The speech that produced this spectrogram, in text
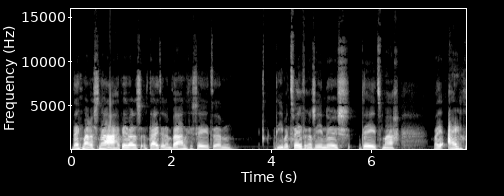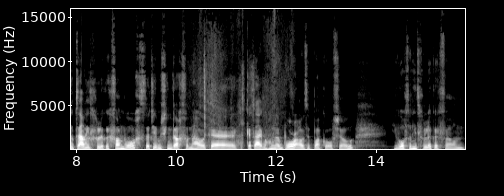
Denk maar eens na. Heb je wel eens een tijd in een baan gezeten die je met twee vingers in je neus deed, maar waar je eigenlijk totaal niet gelukkig van wordt? Dat je misschien dacht van nou, ik, uh, ik heb eigenlijk nog een bore te pakken of zo. Je wordt er niet gelukkig van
